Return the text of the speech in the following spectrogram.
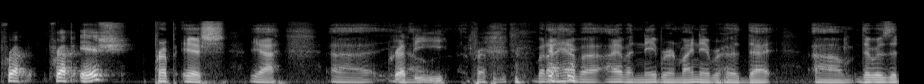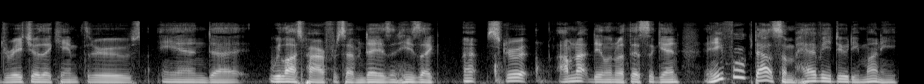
Prep prep ish. Prep ish, yeah. Uh, you Preppy. know, preppy. But I have a I have a neighbor in my neighborhood that um, there was a derecho that came through, and uh, we lost power for seven days. And he's like, eh, "Screw it, I'm not dealing with this again." And he forked out some heavy duty money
